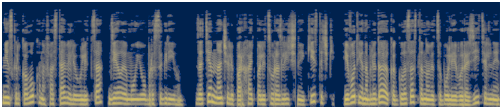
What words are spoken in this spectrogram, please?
Несколько локонов оставили у лица, делая мой образ игривым. Затем начали порхать по лицу различные кисточки, и вот я наблюдаю, как глаза становятся более выразительные,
